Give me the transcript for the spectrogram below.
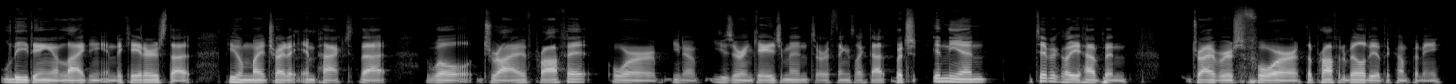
leading and lagging indicators that people might try to impact that will drive profit or you know user engagement or things like that which in the end typically have been drivers for the profitability of the company.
